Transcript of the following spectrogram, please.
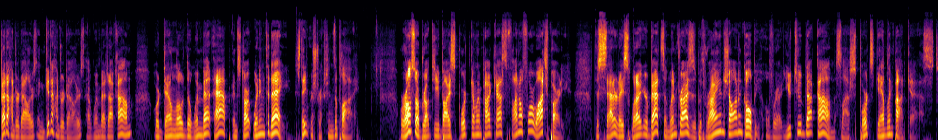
Bet $100 and get $100 at wynnbet.com or download the WynnBET app and start winning today. State restrictions apply. We're also brought to you by Sports Gambling Podcast Final Four Watch Party. This Saturday, sweat out your bets and win prizes with Ryan, Sean, and Colby over at youtube.com slash sports gambling podcast.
